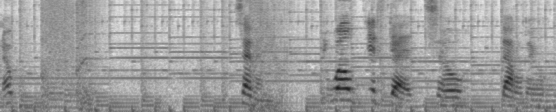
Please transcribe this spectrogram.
Nope. Seven. Well, it's dead, so that'll do.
